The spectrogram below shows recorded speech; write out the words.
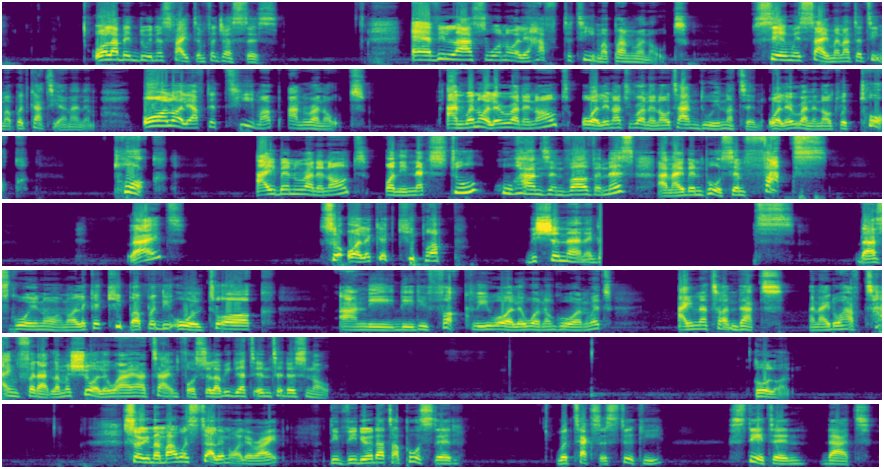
All I've been doing is fighting for justice. Every last one, all you have to team up and run out. Same with Simon had to team up with Katia and them. All, you have to team up and run out. And when all they're running out, all they're not running out and doing nothing. All they're running out with talk. Talk. I've been running out on the next two who hands involved in this, and I've been posting facts. Right? So all they could keep up the shenanigans that's going on. They could keep up with the old talk and the, the, the fuck we all they want to go on with. I not on that. And I don't have time for that. Let me show you why I have time for. So let me get into this now. Hold on. So remember I was telling all you, right? The video that I posted with Texas Turkey stating that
